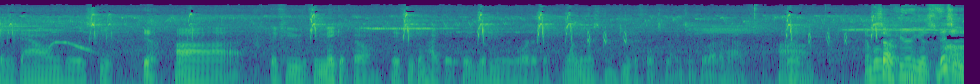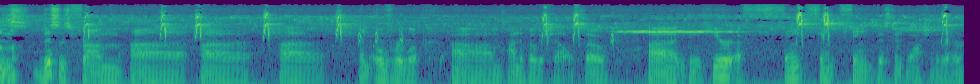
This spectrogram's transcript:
and down, really steep. yeah. Uh, if you if you make it though, if you can hike it, it you'll be rewarded with one of the most beautiful experiences you'll ever have. Um, Right. And what so we're hearing is this from is this is from uh, uh, uh, an overlook um, on the Bogachel. So uh, you can hear a faint, faint, faint, distant wash of the river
